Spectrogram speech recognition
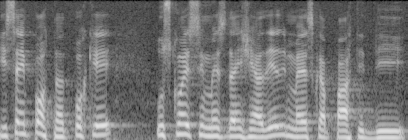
Isso é importante porque os conhecimentos da engenharia ele mescla a parte de,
